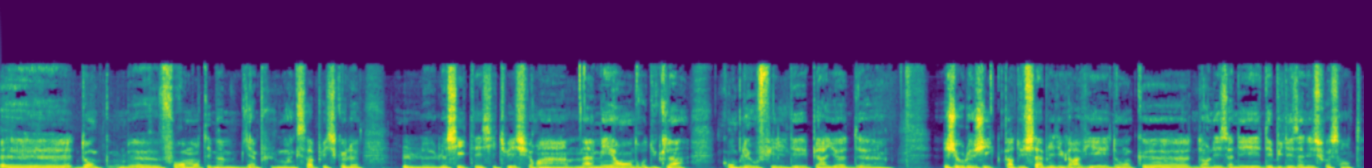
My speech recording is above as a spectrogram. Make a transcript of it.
Euh, donc, il euh, faut remonter même bien plus loin que ça, puisque le, le, site est situé sur un, un, méandre du Clin, comblé au fil des périodes euh, géologiques par du sable et du gravier. Et donc, dans les années début des années 60,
